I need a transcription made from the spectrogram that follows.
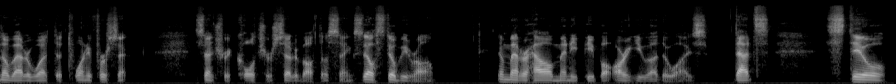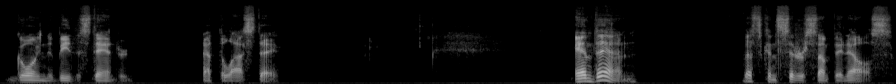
no matter what the 21st century culture said about those things, they'll still be wrong, no matter how many people argue otherwise. That's still going to be the standard at the last day. And then let's consider something else.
